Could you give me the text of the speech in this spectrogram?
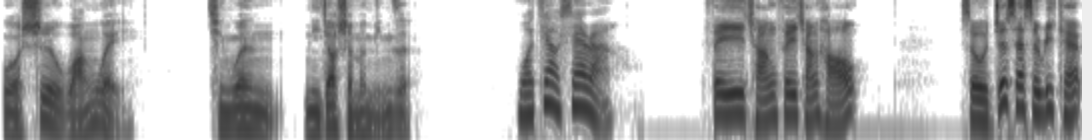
我是王伟，请问你叫什么名字？我叫 Sarah。非常非常好. So just as a recap,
